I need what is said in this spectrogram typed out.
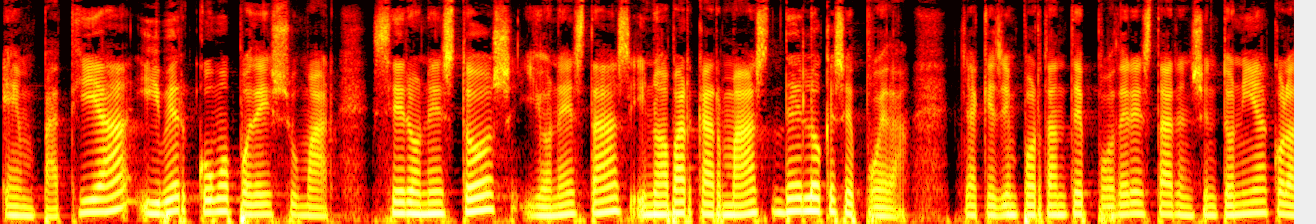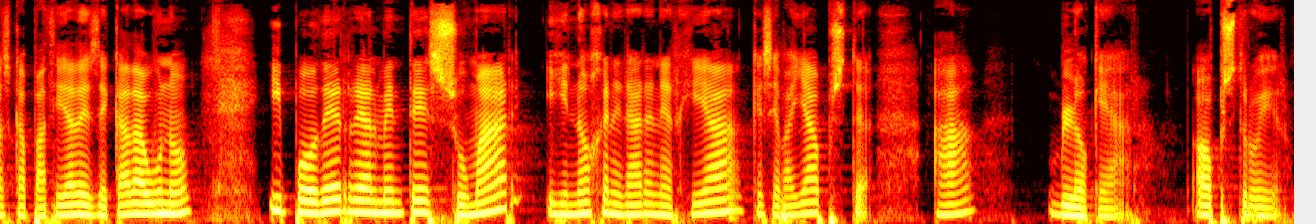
empatía y ver cómo podéis sumar, ser honestos y honestas y no abarcar más de lo que se pueda, ya que es importante poder estar en sintonía con las capacidades de cada uno y poder realmente sumar y no generar energía que se vaya a bloquear, a obstruir.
